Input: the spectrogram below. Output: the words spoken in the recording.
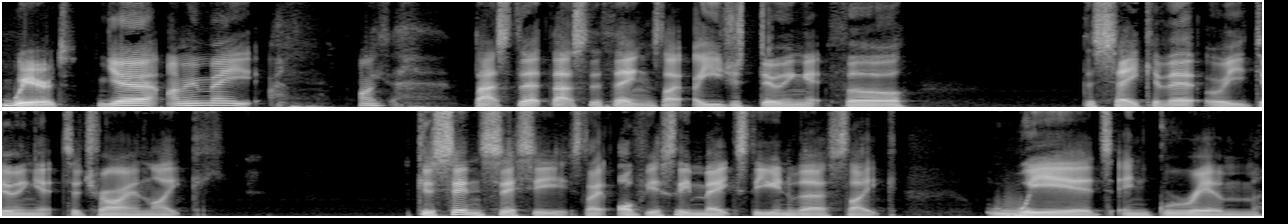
weird Yeah, I mean, mate, I that's the that's the things. Like, are you just doing it for the sake of it, or are you doing it to try and like? Because Sin City, it's like obviously makes the universe like weird and grim.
